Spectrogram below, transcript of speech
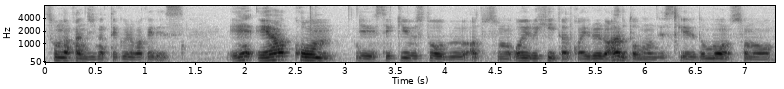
そんな感じになってくるわけです。エアコン、石油ストーブ、あとそのオイルヒーターとかいろいろあると思うんですけれども、その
